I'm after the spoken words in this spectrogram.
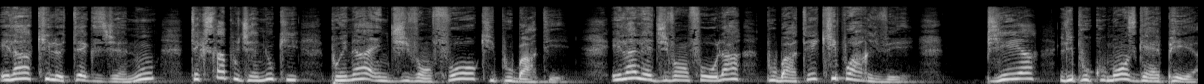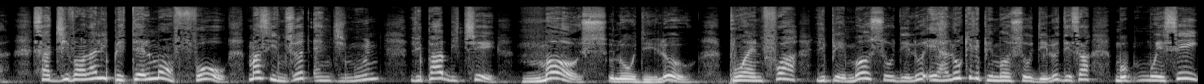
Et là, qui le texte dit nous, texte là pour dire nous qui prenait un divan faux qui pour battre. Et là, les divans faux là, pour battre, qui Pierre, li pour commence pire. Sa divan là, li peut tellement faux. Mais si nous autres, un dimoun, li pas habitué, mos l'eau de l'eau. Pour une fois, li peut mos l'eau de l'eau, et alors qu'il peut mos l'eau de l'eau, déjà, moi essaye,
